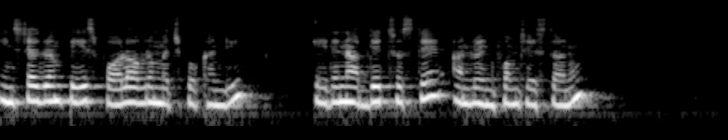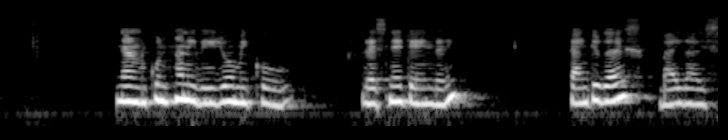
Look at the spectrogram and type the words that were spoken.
Instagram page follow అవ్వడం మర్చిపోకండి. ఏదైనా అప్డేట్స్ వస్తే అందులో ఇన్ఫామ్ చేస్తాను. నేను అనుకుంటున్నాను ఈ వీడియో మీకు రెసినేట్ అయిందని thank you guys bye guys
